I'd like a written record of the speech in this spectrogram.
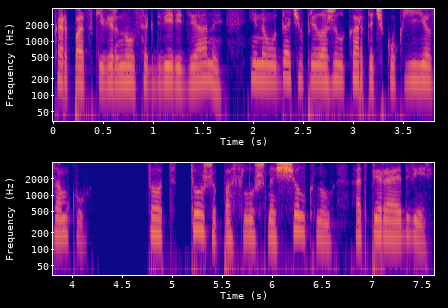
Карпатский вернулся к двери Дианы и на удачу приложил карточку к ее замку. Тот тоже послушно щелкнул, отпирая дверь.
